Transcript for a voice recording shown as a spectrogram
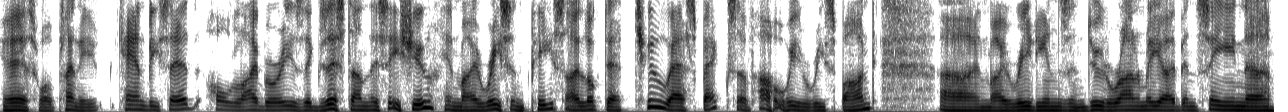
Yes, well, plenty can be said. Whole libraries exist on this issue. In my recent piece, I looked at two aspects of how we respond. Uh, in my readings in Deuteronomy, I've been seeing. Uh,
